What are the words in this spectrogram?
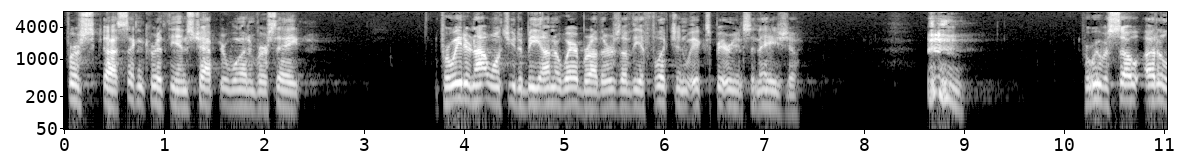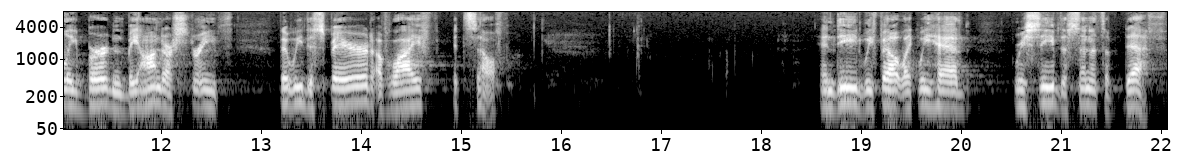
First, uh, 2 Corinthians chapter 1, verse 8. For we do not want you to be unaware, brothers, of the affliction we experienced in Asia. For we were so utterly burdened beyond our strength that we despaired of life itself. Indeed, we felt like we had received a sentence of death.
